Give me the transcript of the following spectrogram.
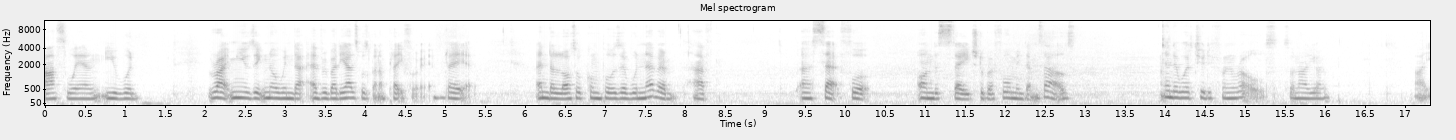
past when you would write music knowing that everybody else was going to play for it play it and a lot of composers would never have uh, set foot on the stage to perform it themselves and there were two different roles. So now you're, I,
